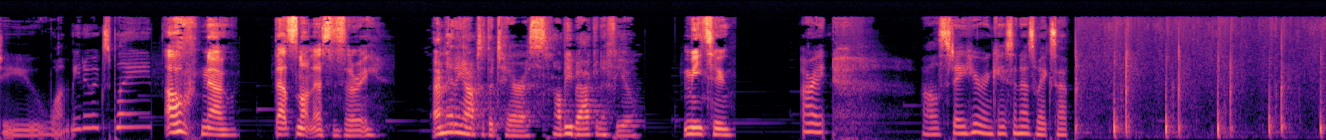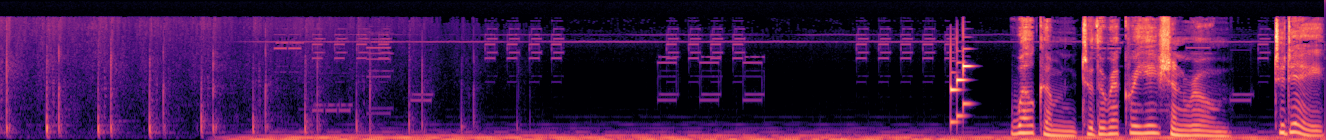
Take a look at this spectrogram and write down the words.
Do you want me to explain? Oh, no. That's not necessary. I'm heading out to the terrace. I'll be back in a few. Me too. All right. I'll stay here in case Inez wakes up. Welcome to the Recreation Room. Today,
